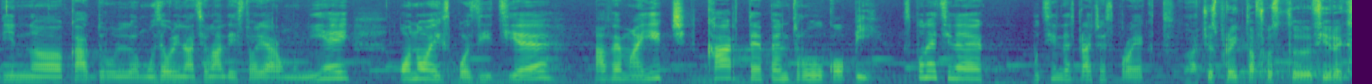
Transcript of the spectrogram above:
din uh, cadrul Muzeului Național de Istorie a României, o nouă expoziție. Avem aici carte pentru copii. Spuneți-ne puțin despre acest proiect. Acest proiect a fost uh, firex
